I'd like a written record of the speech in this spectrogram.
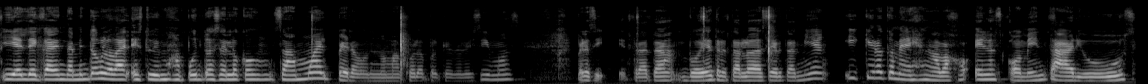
Y el de calentamiento global estuvimos a punto de hacerlo con Samuel, pero no me acuerdo por qué no lo hicimos. Pero sí, trata, voy a tratarlo de hacer también. Y quiero que me dejen abajo en los comentarios.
